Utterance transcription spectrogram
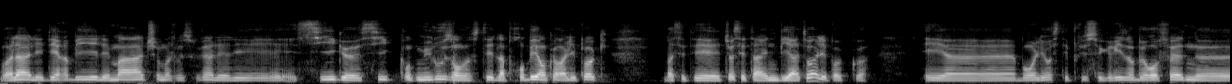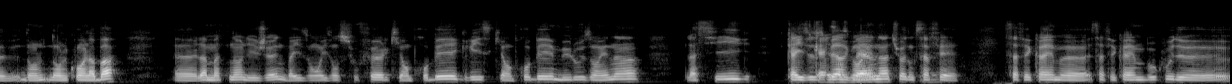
voilà, les derbies, les matchs. Moi, je me souviens, les, les SIG, euh, SIG contre Mulhouse, c'était de la Pro B encore à l'époque. Bah, c'était, tu vois, c'était un NBA à toi à l'époque, quoi. Et euh, bon, Léo, c'était plus Grise Oberhofen euh, dans, dans le coin là-bas. Là, maintenant, les jeunes, bah, ils ont, ils ont Souffle qui est en Pro B, Grise qui est en Pro B, Mulhouse en N1 la SIG, Kaisersberg en Kaisersberg. N1, tu vois, donc ça fait, ça fait quand même, euh, ça fait quand même beaucoup de,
